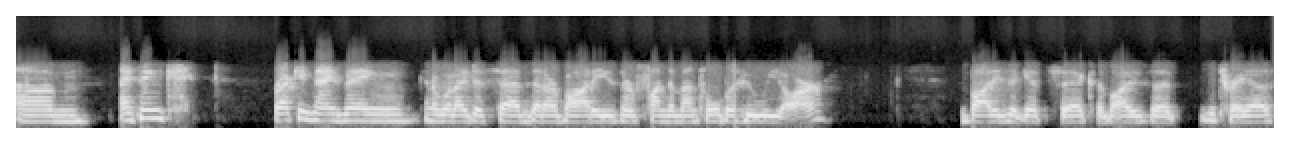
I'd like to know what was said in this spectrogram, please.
Um, I think recognizing kind of what I just said that our bodies are fundamental to who we are, the bodies that get sick, the bodies that betray us,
